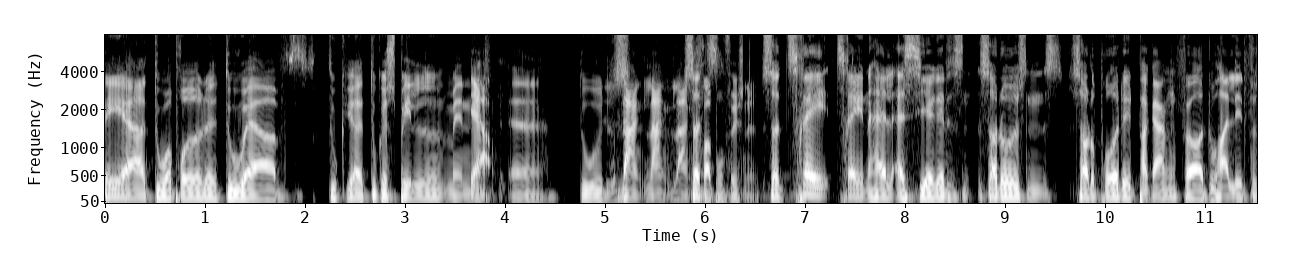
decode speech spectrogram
det er, du har prøvet det, du er... Du kan, du kan spille, men Ja. øh, du er langt, langt, langt Så- fra professionel. Så 3, 3,5 er cirka det, så, er du sådan, så har du prøvet det et par gange før, og du har lidt for...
